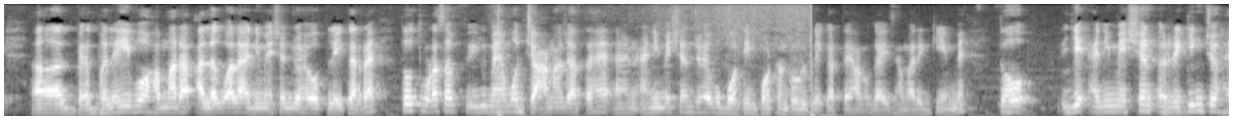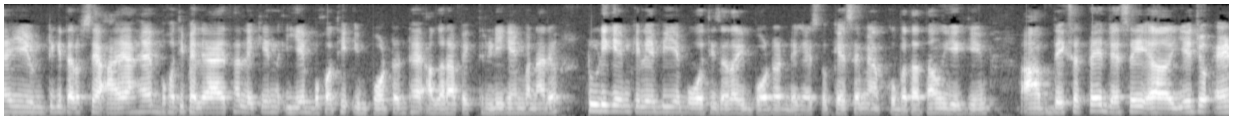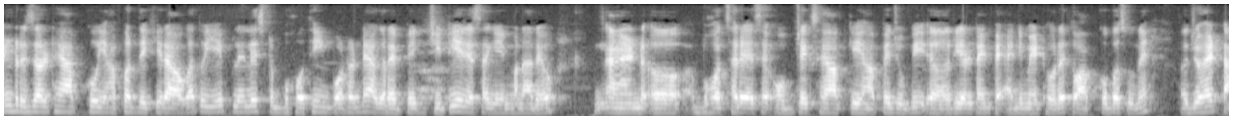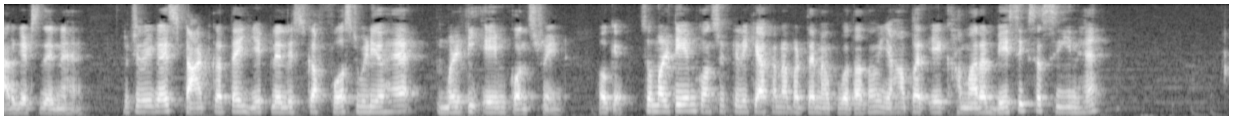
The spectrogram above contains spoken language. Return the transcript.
भले ही वो हमारा अलग वाला एनिमेशन जो है वो प्ले कर रहा है तो थोड़ा सा फील में वो जाना जाता है। एंड एनिमेशन जो है वो बहुत इंपॉर्टेंट रोल प्ले करते हैं गाइज़ हमारे गेम में। तो ये एनिमेशन रिगिंग जो है ये यूनिटी की तरफ़ से आया है। बहुत ही पहले आया था लेकिन ये बहुत ही इंपॉर्टेंट है। अगर आप एक थ्री गेम बना रहे हो टू गेम के लिए भी ये बहुत ही ज़्यादा इंपॉर्टेंट है गाइस तो कैसे मैं आपको बताता हूँ ये गेम आप देख सकते हैं जैसे ये जो एंड रिज़ल्ट है आपको यहाँ पर देख ही रहा होगा तो ये प्लेलिस्ट बहुत ही इंपॉर्टेंट है। अगर आप एक GTA जैसा गेम बना रहे हो एंड uh, बहुत सारे ऐसे ऑब्जेक्ट्स हैं आपके यहाँ पे जो भी रियल uh, टाइम पे एनिमेट हो रहे हैं तो आपको बस उन्हें जो है टारगेट्स देने हैं। तो चलिए गाइस स्टार्ट करते हैं। ये प्लेलिस्ट का फ़र्स्ट वीडियो है multi aim constraint okay so multi aim constraint के लिए क्या करना पड़ता है मैं आपको बताता हूँ। यहाँ पर एक हमारा बेसिक सा सीन है।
